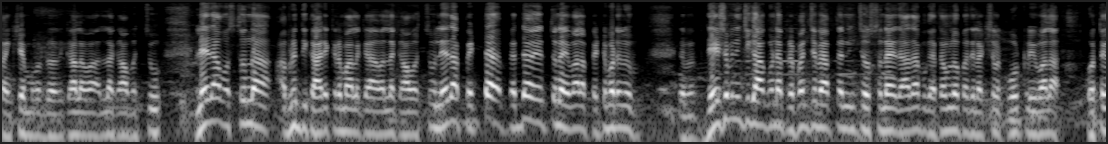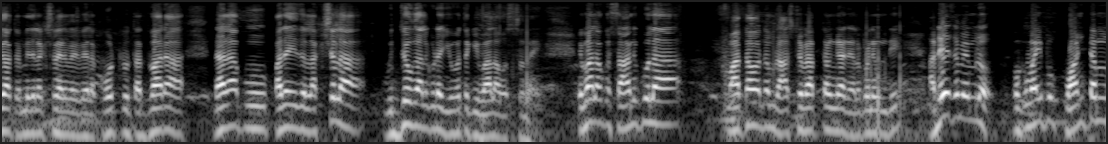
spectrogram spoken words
సంక్షేమ పథకాల వల్ల కావచ్చు లేదా వస్తున్న అభివృద్ధి కార్యక్రమాల వల్ల కావచ్చు లేదా పెట్ట పెద్ద ఎత్తున ఇవాళ పెట్టుబడులు దేశం నుంచి కాకుండా ప్రపంచవ్యాప్తం నుంచి వస్తున్నాయి. దాదాపు గతంలో పది లక్షల కోట్లు ఇవాళ కొత్తగా తొమ్మిది లక్షల ఎనభై వేల కోట్లు తద్వారా దాదాపు పదహైదు లక్షల ఉద్యోగాలు కూడా యువతకి ఇవాళ వస్తున్నాయి. ఇవాళ ఒక సానుకూల వాతావరణం రాష్ట్ర వ్యాప్తంగా నెలకొని ఉంది. అదే సమయంలో ఒకవైపు క్వాంటమ్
